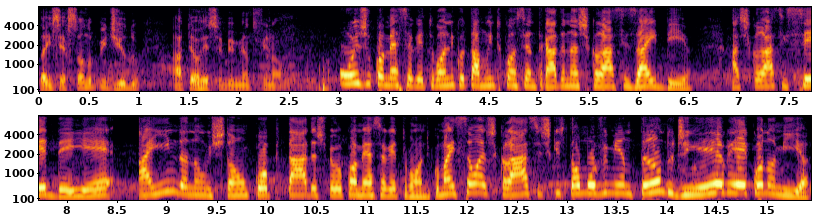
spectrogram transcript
da inserção do pedido até o recebimento final. Hoje o comércio eletrônico está muito concentrado nas classes A e B. As classes C, D e E ainda não estão cooptadas pelo comércio eletrônico, mas são as classes que estão movimentando dinheiro e economia.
